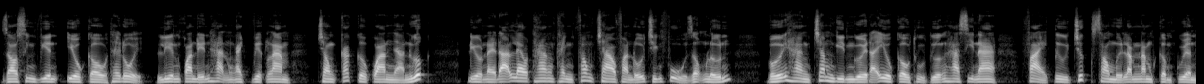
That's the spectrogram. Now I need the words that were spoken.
do sinh viên yêu cầu thay đổi liên quan đến hạn ngạch việc làm trong các cơ quan nhà nước. Điều này đã leo thang thành phong trào phản đối chính phủ rộng lớn, với hàng trăm nghìn người đã yêu cầu Thủ tướng Hasina phải từ chức sau 15 năm cầm quyền.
